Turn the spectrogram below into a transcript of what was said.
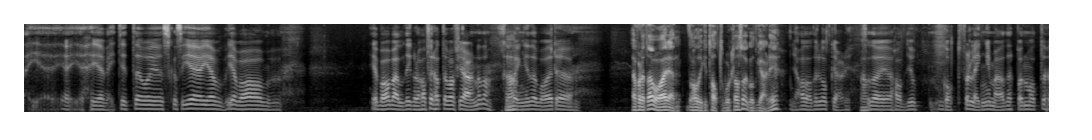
Nei, jeg, jeg, jeg vet ikke hva jeg skal si. Jeg, jeg, var Jeg var veldig glad for at det var fjernet, da. Så Ja. lenge det var uh, Ja, for dette var enten, hadde du ikke tatt det bort, da, så hadde det gått galt. Ja, det hadde gått galt. Ja. Så det, jeg hadde jo gått for lenge med det, på en måte,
